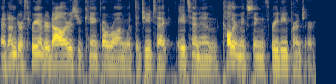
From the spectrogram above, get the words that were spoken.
At under $300, you can't go wrong with the Geeetech A10M Color Mixing 3D printer.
